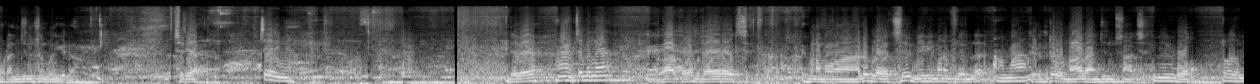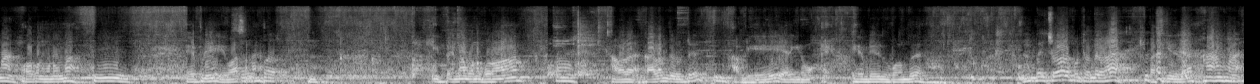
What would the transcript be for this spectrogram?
ஒரு அஞ்சு நிமிஷம் கொதிக்கட்டும் சரியா? சரிங்க. ஆ சொல்லுங்க. வா குழம்பு தயாராகிடுச்சு இப்போ நம்ம அடுப்பில் வச்சு மீடியமான ஃப்ளேமில் ஆமா. கிட்டத்தட்ட ஒரு நாலு அஞ்சு நிமிஷம் ஆச்சு. போதும். போதுமா? ஓப்பன் பண்ணுவோமா? ம். எப்படி? வாசனை? இப்போ என்ன பண்ண போகிறோம் அவ்வளோ கலந்து விட்டு அப்படியே இறக்கிடுவோம் எப்படி இருக்கு குழம்பு? போய் சோறு போட்டு வந்துடுவா பசிக்குதுல ஆமாம்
